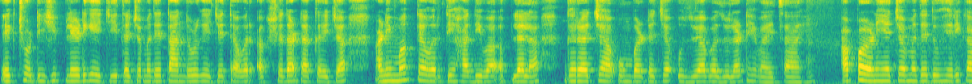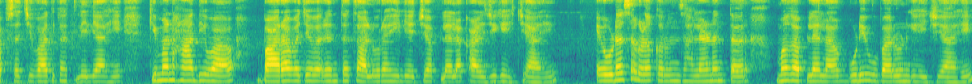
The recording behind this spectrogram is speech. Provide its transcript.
एक छोटीशी प्लेट घ्यायची त्याच्यामध्ये तांदूळ घ्यायचे त्यावर अक्षदा टाकायच्या आणि मग त्यावरती हा दिवा आपल्याला घराच्या उंबरट्याच्या उजव्या बाजूला ठेवायचा आहे. आपण याच्यामध्ये दुहेरी कापसाची वाद घातलेली आहे. किमान हा दिवा बारा वाजेपर्यंत चालू राहील याची आपल्याला काळजी घ्यायची आहे. एवढं सगळं करून झाल्यानंतर मग आपल्याला गुढी उभारून घ्यायची आहे.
